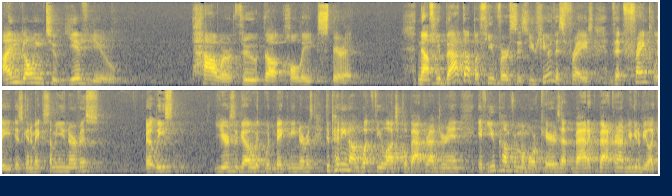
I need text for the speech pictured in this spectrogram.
I'm going to give you power through the Holy Spirit. Now, if you back up a few verses, you hear this phrase that, frankly, is going to make some of you nervous, at least years ago, it would make me nervous. Depending on what theological background you're in, if you come from a more charismatic background, you're going to be like,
